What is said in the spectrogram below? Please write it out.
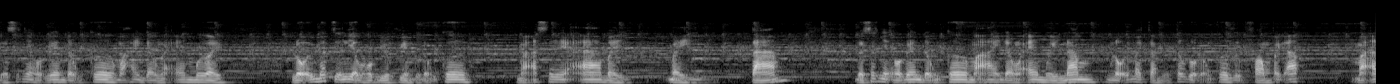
được xác nhận hộp game động cơ mã hành động là E10. Lỗi mất dữ liệu hộp điều khiển của động cơ. Mã CA778 được xác nhận hộp đen động cơ mã hành động E15. Lỗi mạch cảm biến tốc độ động cơ dự phòng backup. Mã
